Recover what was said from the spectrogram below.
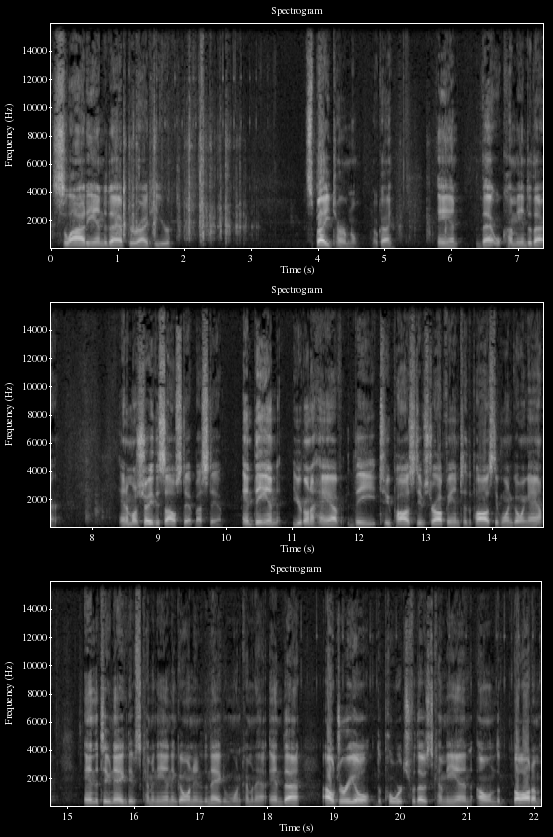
slide in adapter right here. Spade terminal okay? And that will come into there. And I'm going to show you this all step by step. And then you're going to have the two positives drop into the positive one going out and the two negatives coming in and going into the negative one coming out. And I'll drill the ports for those to come in on the bottom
